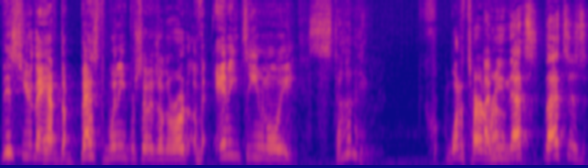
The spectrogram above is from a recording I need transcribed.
This year, they have the best winning percentage on the road of any team in the league. Stunning. What a turnaround! I mean, that's that's as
